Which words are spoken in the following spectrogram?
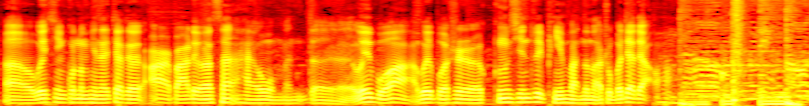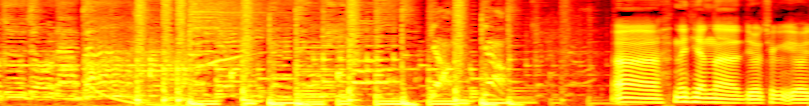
呃微信公众平台“调调二八六幺三”，还有我们的微博啊，微博是更新最频繁的了，主播调调呃，那天呢，有这个有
